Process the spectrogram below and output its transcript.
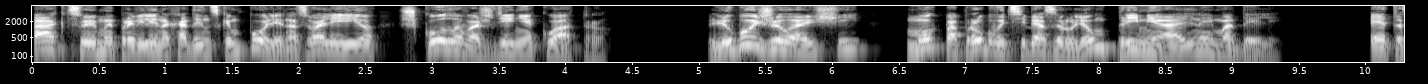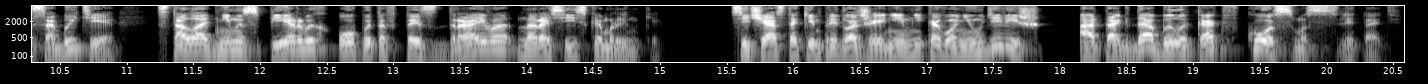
Акцию мы провели на Ходынском поле, назвали ее «Школа вождения Quattro». Любой желающий мог попробовать себя за рулем премиальной модели. Это событие стало одним из первых опытов тест-драйва на российском рынке. Сейчас таким предложением никого не удивишь, а тогда было как в космос слетать.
